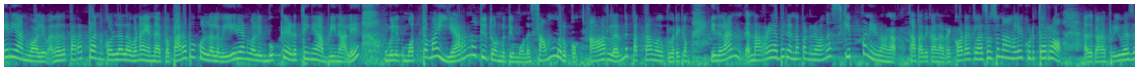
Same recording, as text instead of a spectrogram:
ஏரியான் வால்யூம் அதாவது பரப்பன் கொள்ளளவுனா என்ன? இப்போ பரப்பு கொள்ளளவு ஏரியான் வால்யூம் புக்கு எடுத்தீங்க அப்படின்னாலே உங்களுக்கு மொத்தமாக இரநூத்தி தொண்ணூற்றி மூணு சம் இருக்கும். ஆறுலேருந்து பத்தாம் வகுப்பு வரைக்கும். இதெல்லாம் நிறைய பேர் என்ன பண்ணிடுவாங்க? ஸ்கிப் பண்ணிடுவாங்க. அப்போ அதுக்கான ரெக்கார்டர் கிளாஸஸும் நாங்களே கொடுத்துட்றோம். அதுக்கான ப்ரீவியஸ்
